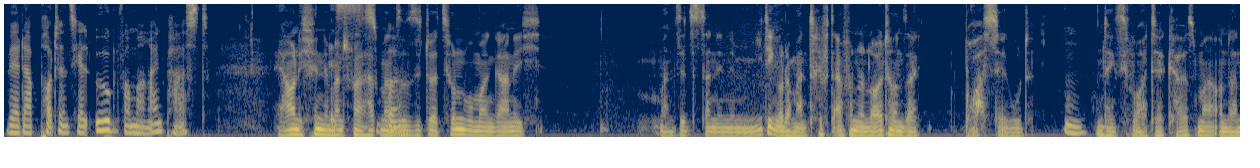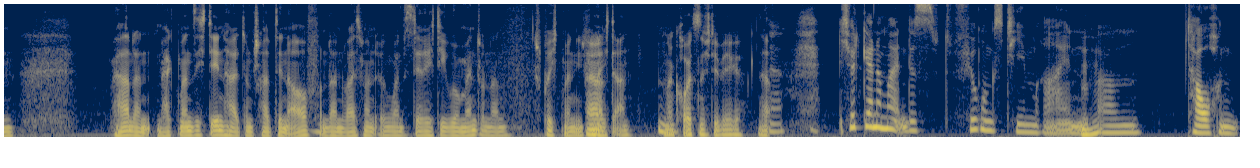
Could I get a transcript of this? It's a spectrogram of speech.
wer da potenziell irgendwann mal reinpasst. Ja, und ich finde, manchmal hat man so Situationen, wo man gar nicht, man sitzt dann in einem Meeting oder man trifft einfach nur Leute und sagt, boah, ist der gut. Mhm. Und denkt sich, boah, hat der Charisma und dann ja, dann merkt man sich den halt und schreibt den auf und dann weiß man, irgendwann ist der richtige Moment und dann spricht man ihn ja. vielleicht an. Man kreuzt nicht die Wege. Ja. ja. Ich würde gerne mal in das Führungsteam rein mhm. ähm, tauchen.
